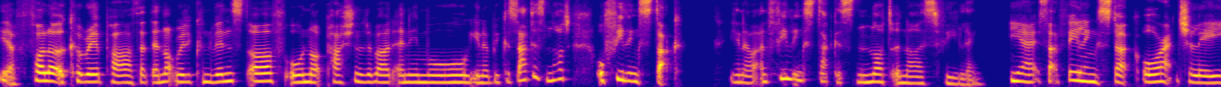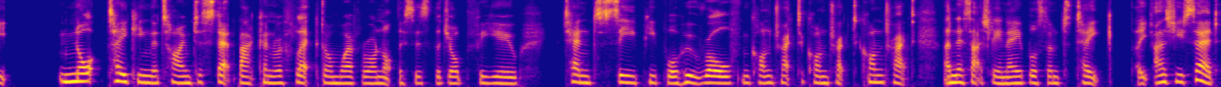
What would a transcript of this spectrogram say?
yeah, follow a career path that they're not really convinced of or not passionate about anymore, you know, because that is not, or feeling stuck, you know, and feeling stuck is not a nice feeling. Yeah, it's that feeling stuck or actually not taking the time to step back and reflect on whether or not this is the job for you tend to see people who roll from contract to contract to contract and this actually enables them to take as you said,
